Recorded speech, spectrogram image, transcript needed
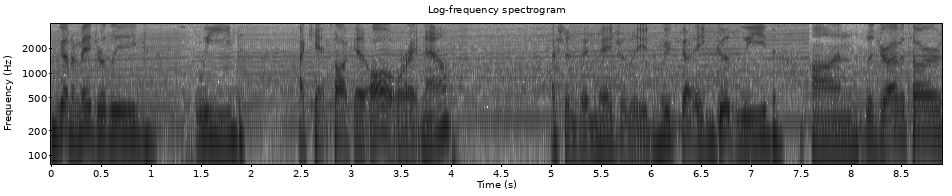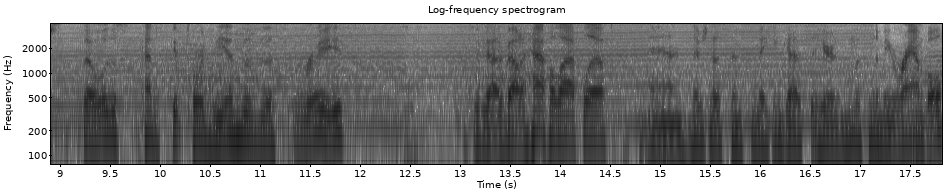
We've got a major league lead. I can't talk at all right now. I shouldn't say major lead. We've got a good lead on the Drivatars, so we'll just kind of skip towards the end of this race since we've got about a half a lap left and there's no sense in making guys sit here and listen to me ramble.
